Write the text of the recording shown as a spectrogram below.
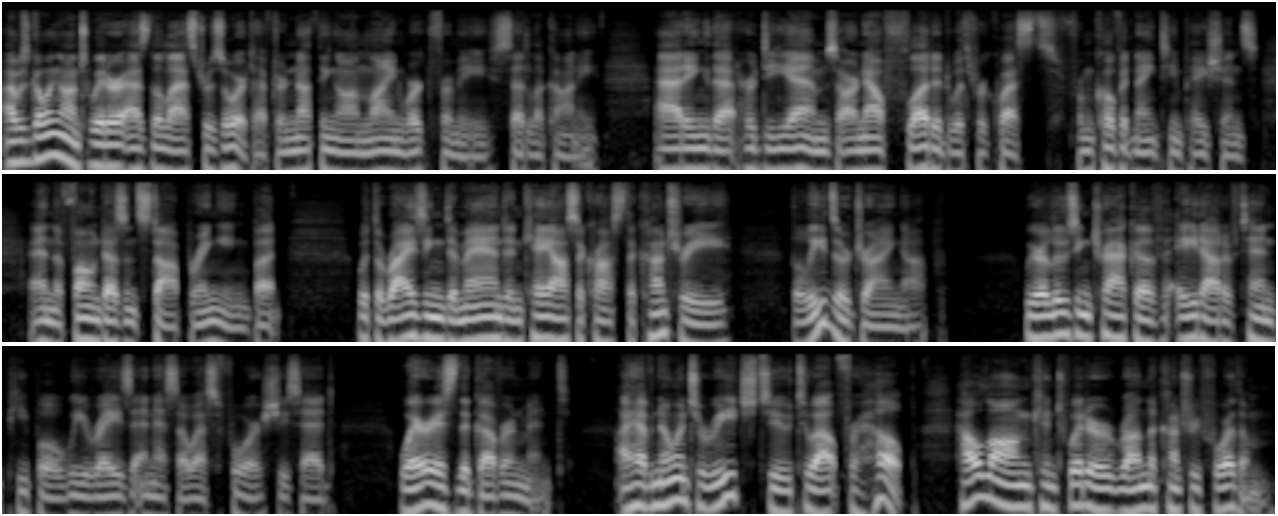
I was going on Twitter as the last resort after nothing online worked for me, said Lakhani, adding that her DMs are now flooded with requests from COVID 19 patients and the phone doesn't stop ringing. But with the rising demand and chaos across the country, the leads are drying up. We are losing track of 8 out of 10 people we raise an SOS for, she said. Where is the government? I have no one to reach to to out for help. How long can Twitter run the country for them?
